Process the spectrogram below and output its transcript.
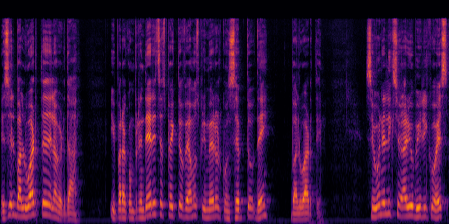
es el baluarte de la verdad. Y para comprender este aspecto veamos primero el concepto de baluarte. Según el diccionario bíblico es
